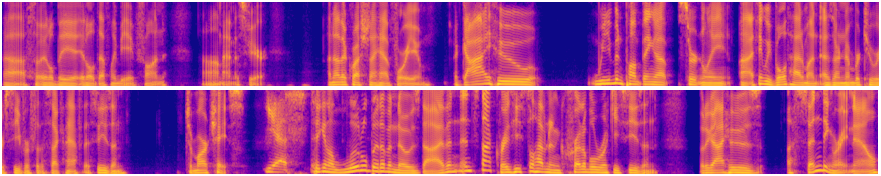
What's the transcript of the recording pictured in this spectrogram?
Uh, so it'll be it'll definitely be a fun um, atmosphere. Another question I have for you: a guy who we've been pumping up. Certainly, uh, I think we both had him on as our number two receiver for the second half of the season. Ja'Marr Chase Yes. taking a little bit of a nosedive, and it's not crazy. He's still having an incredible rookie season, but a guy who's ascending right now.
